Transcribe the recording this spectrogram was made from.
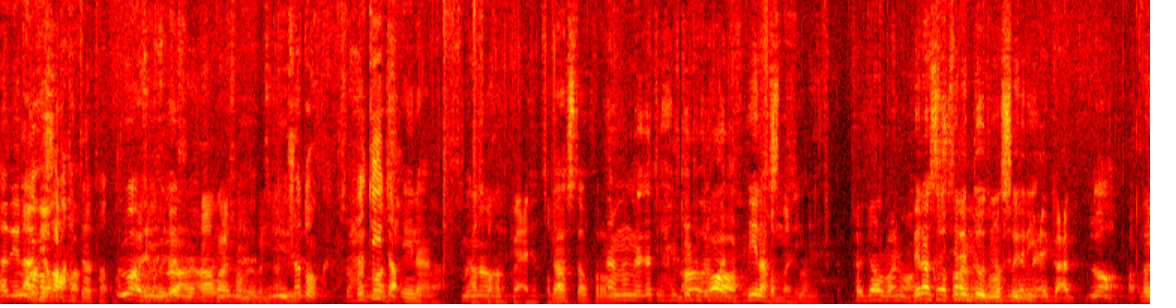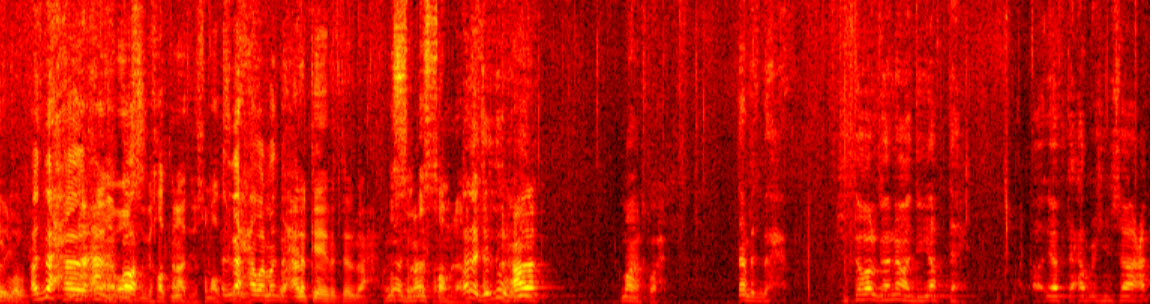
هذه يوم راح تطلع الواحد شطوك. حلتيتا. إي نعم. عشان لا استغفر أنا الله من معدتني حلتيتا ولا ما في ناس أربع في ناس تشتري الدود من الصيدليه قاعد لا. غريب. والله أنا اذبحها واصل دخلت نادي. صملت اذبحها ولا ما اذبحها على كيفك تذبح. نص نص صملة. هلا جرثومه الحالة ما يصلح. أنا بذبحها شفت والقى نادي يفتح يفتح 24 ساعة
